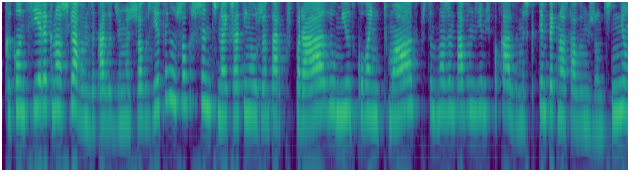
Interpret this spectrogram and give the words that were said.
o que acontecia era que nós chegávamos à casa dos meus sogros e eu tenho uns sogros santos, não é? Que já tinham o jantar preparado, o miúdo com o banho tomado, portanto nós jantávamos e íamos para casa. Mas que tempo é que nós estávamos juntos? Nenhum.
